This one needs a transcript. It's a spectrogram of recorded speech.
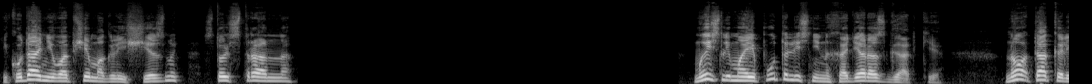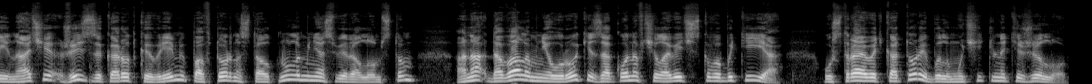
И куда они вообще могли исчезнуть столь странно? Мысли мои путались, не находя разгадки. Но, так или иначе, жизнь за короткое время повторно столкнула меня с вероломством. Она давала мне уроки законов человеческого бытия, устраивать которые было мучительно тяжело.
